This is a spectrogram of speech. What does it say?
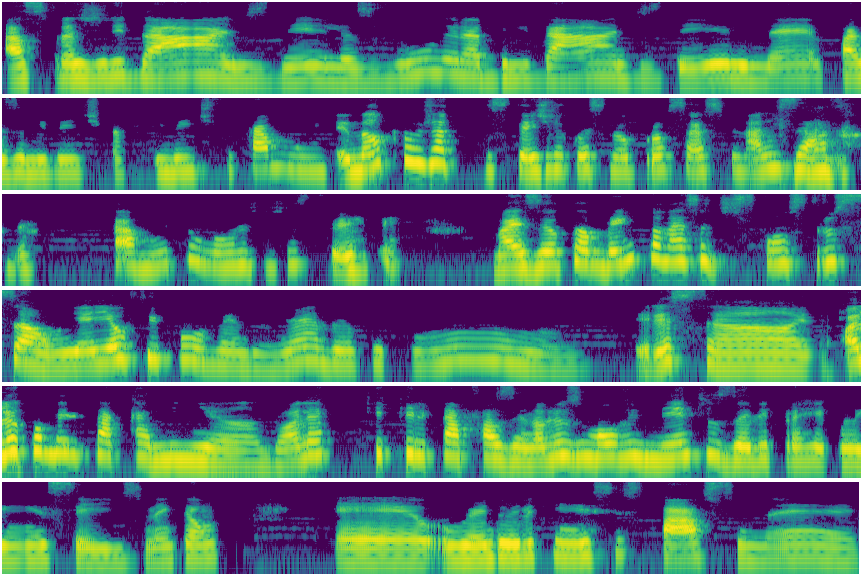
as fragilidades dele, as vulnerabilidades dele, né, faz eu me identificar, identificar muito. Não que eu já esteja com esse meu processo finalizado, né? Tá muito longe de ser. Mas eu também tô nessa desconstrução. E aí eu fico vendo, vendo, eu fico, hum, interessante. Olha como ele tá caminhando, olha o que, que ele tá fazendo, olha os movimentos dele para reconhecer isso, né? Então, é, o Randall ele tem esse espaço, né,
